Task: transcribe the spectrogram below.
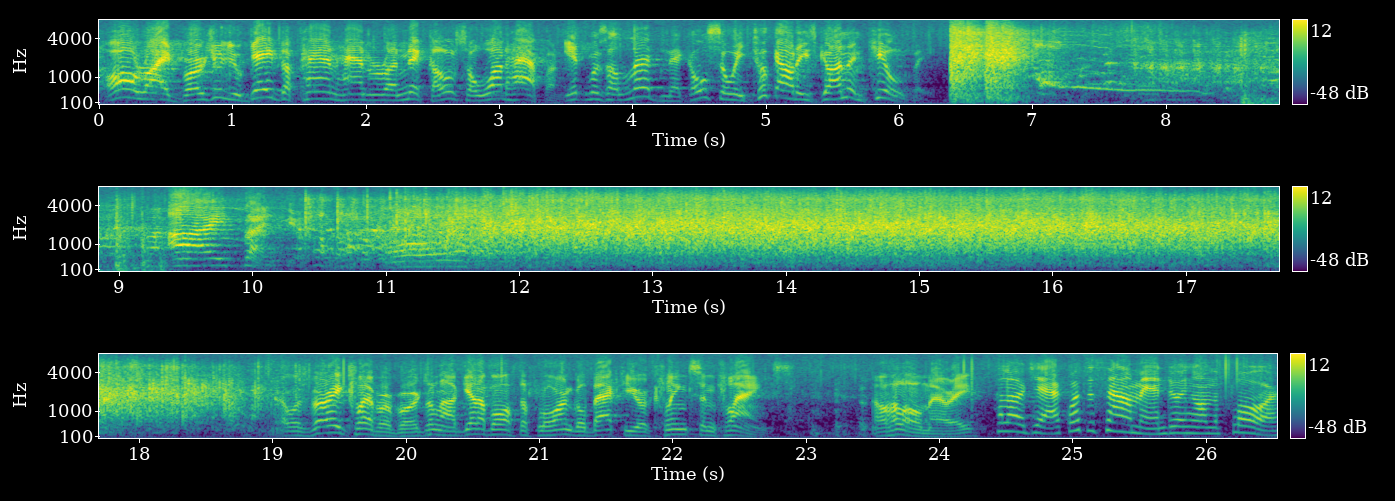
out! All right, Virgil, you gave the panhandler a nickel, so what happened? It was a lead nickel, so he took out his gun and killed me. I thank you. That was very clever, Virgil. Now get up off the floor and go back to your clinks and clanks. Oh, hello, Mary. Hello, Jack. What's the sound man doing on the floor?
